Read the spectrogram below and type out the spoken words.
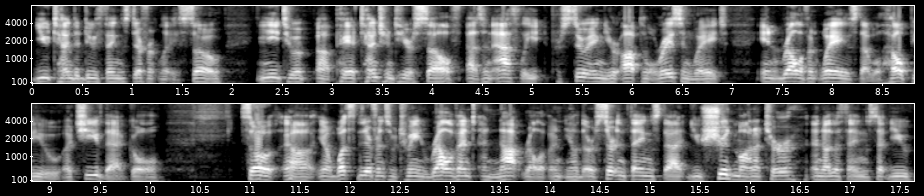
you tend to do things differently. So you need to uh, pay attention to yourself as an athlete pursuing your optimal racing weight in relevant ways that will help you achieve that goal. So, uh, you know, what's the difference between relevant and not relevant? You know, there are certain things that you should monitor and other things that you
